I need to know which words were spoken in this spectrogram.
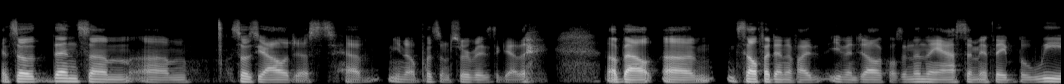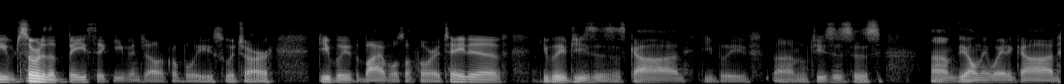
And so then some um, sociologists have you know put some surveys together about um, self-identified evangelicals, and then they asked them if they believed sort of the basic evangelical beliefs, which are: Do you believe the Bible is authoritative? Do you believe Jesus is God? Do you believe um, Jesus is um, the only way to God,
